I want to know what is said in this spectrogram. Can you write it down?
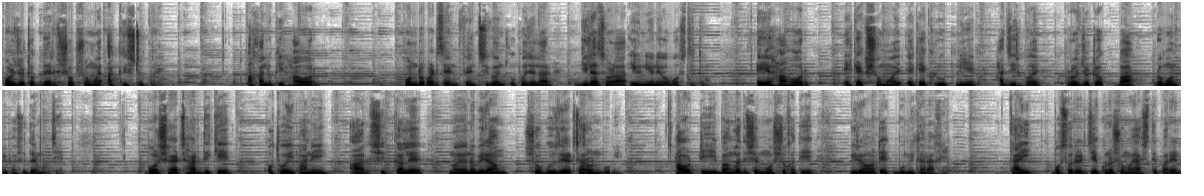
পর্যটকদের সবসময় আকৃষ্ট করে। হাকালুকি হাওর পনেরো পার্সেন্ট ফেন্সিগঞ্জ উপজেলার গিলাছড়া ইউনিয়নে অবস্থিত। এই হাওর এক এক সময় এক এক রূপ নিয়ে হাজির হয় পর্যটক বা ভ্রমণ পিপাসুদের মাঝে। বর্ষার চারদিকে অথই পানি আর শীতকালে নয়নবিরাম সবুজের চারণভূমি। হাওরটি বাংলাদেশের মৎস্য খাতে বিরাট এক ভূমিকা রাখে। তাই বছরের যে কোনো সময় আসতে পারেন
